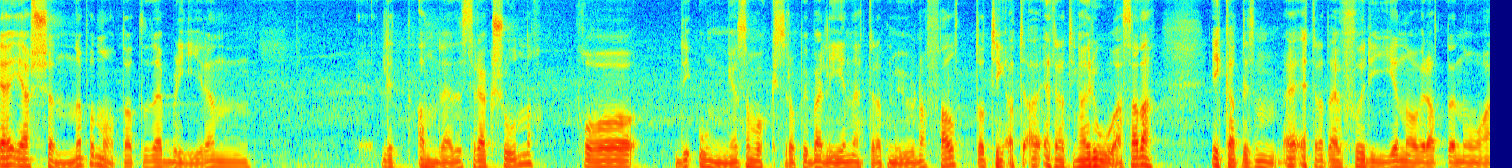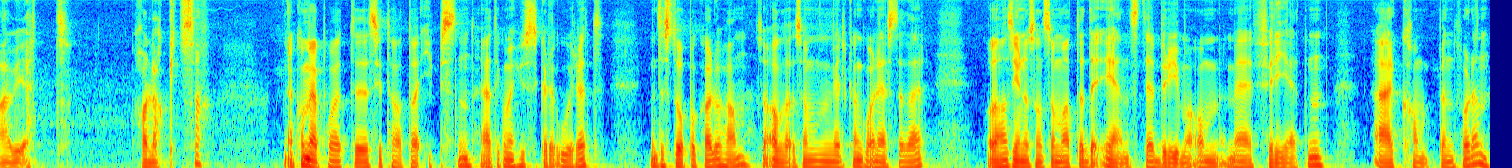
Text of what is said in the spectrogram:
Jeg, jeg, skjønner på en måte at det blir en litt annerledes reaksjon da, på de unge som vokser opp i Berlin etter at muren har falt, og ting, at, etter at ting har roa seg. da ikke at liksom, etter at euforien over at nå er vi ett, har lagt seg. Jeg kom med på et uh, sitat av Ibsen. Jeg vet ikke om jeg husker det ordrett. Men det står på Karl Johan, så alle som vil, kan gå og lese det der. Og Han sier noe sånt som at det eneste jeg bryr meg om med friheten, er kampen for den.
